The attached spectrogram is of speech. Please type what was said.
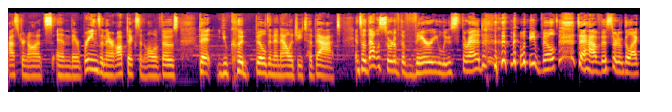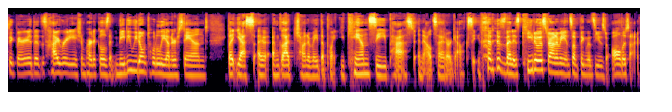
astronauts and their brains and their optics and all of those that you could build an analogy to that and so that was sort of the very loose thread that we built to have this sort of galactic barrier that's high radiation particles that maybe we don't totally understand. But yes, I, am glad Chanda made the point. You can see past and outside our galaxy. That is that is key to astronomy and something that's used all the time.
